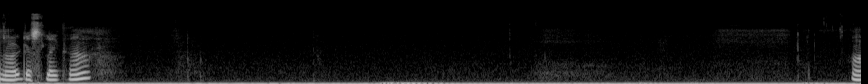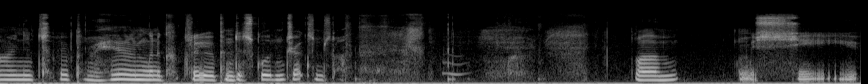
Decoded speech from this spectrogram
No, just like that. I need to open right here. I'm gonna quickly open Discord and check some stuff. Um, let me see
